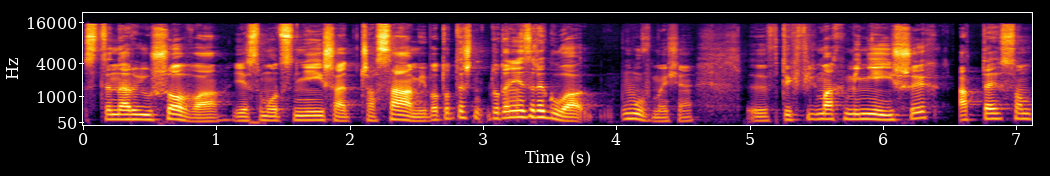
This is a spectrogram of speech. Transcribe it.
scenariuszowa jest mocniejsza czasami, bo to też to, to nie jest reguła, mówmy się. W tych filmach mniejszych, a te są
